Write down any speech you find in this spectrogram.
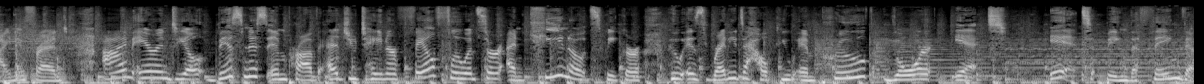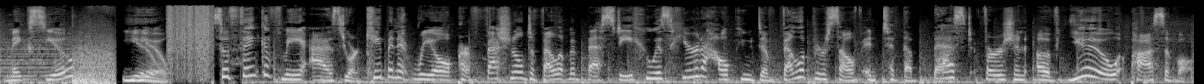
Hi, new friend. I'm Erin Diehl, business improv edutainer, fail fluencer, and keynote speaker who is ready to help you improve your it. It being the thing that makes you you. you. So think of me as your keeping it real professional development bestie who is here to help you develop yourself into the best version of you possible.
